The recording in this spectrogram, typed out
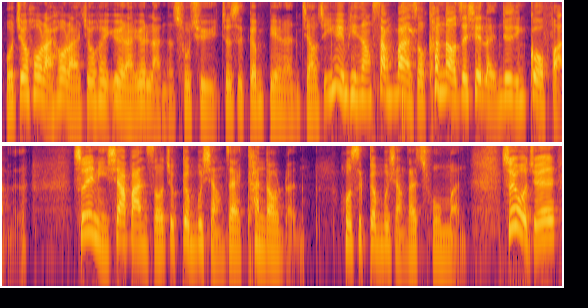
我就后来后来就会越来越懒得出去，就是跟别人交际，因为平常上班的时候看到这些人就已经够烦了，所以你下班的时候就更不想再看到人，或是更不想再出门，所以我觉得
